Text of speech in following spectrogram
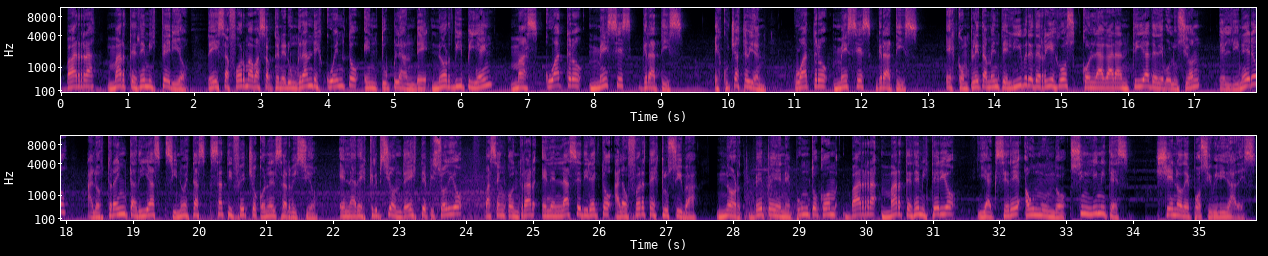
barra martes de misterio. De esa forma vas a obtener un gran descuento en tu plan de NordVPN más 4 meses gratis. ¿Escuchaste bien? 4 meses gratis es completamente libre de riesgos con la garantía de devolución del dinero a los 30 días si no estás satisfecho con el servicio. En la descripción de este episodio vas a encontrar el enlace directo a la oferta exclusiva nordvpn.com barra martes de misterio y accede a un mundo sin límites lleno de posibilidades.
